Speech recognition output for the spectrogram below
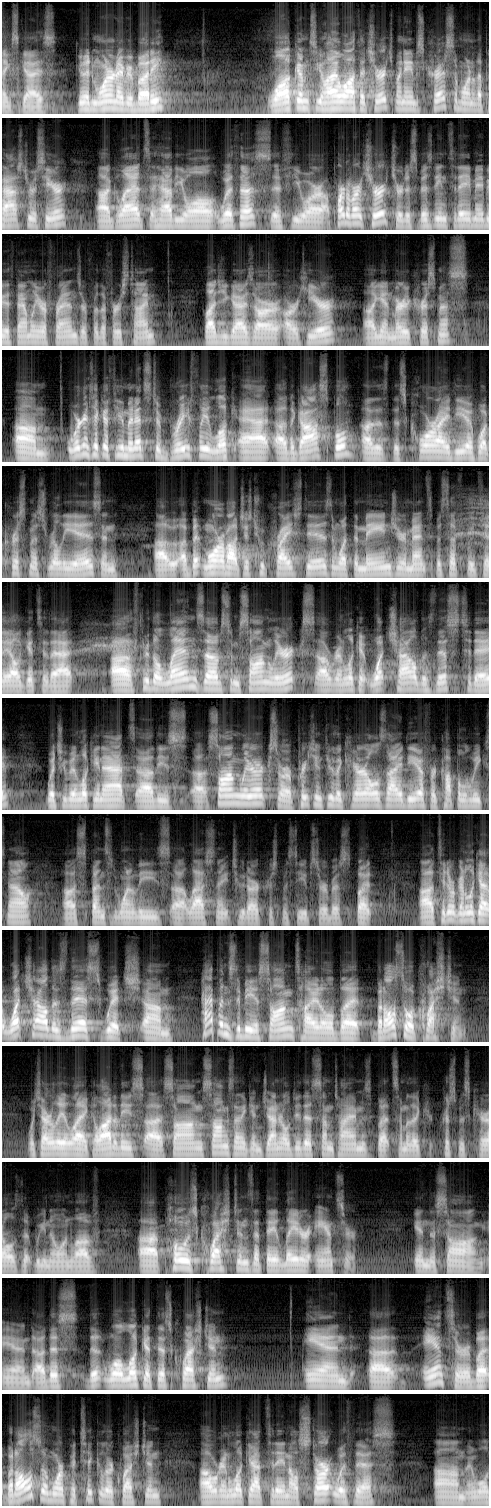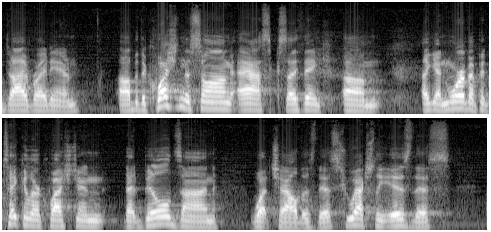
Thanks, guys. Good morning, everybody. Welcome to Hiawatha Church. My name is Chris. I'm one of the pastors here. Uh, glad to have you all with us. If you are a part of our church or just visiting today, maybe with family or friends or for the first time, glad you guys are, are here. Uh, again, Merry Christmas. Um, we're going to take a few minutes to briefly look at uh, the gospel, uh, this, this, core idea of what Christmas really is, and uh, a bit more about just who Christ is and what the manger meant specifically today. I'll get to that. Uh, through the lens of some song lyrics, we're going to look at What Child Is This today? Which we've been looking at uh, these uh, song lyrics or preaching through the carols idea for a couple of weeks now. Uh, Spence did one of these uh, last night too at our Christmas Eve service. But uh, today we're going to look at What Child Is This, which um, happens to be a song title, but, but also a question, which I really like. A lot of these uh, songs, songs I think in general do this sometimes, but some of the Christmas carols that we know and love pose questions that they later answer in the song. And this, th- we'll look at this question and answer, but, but also a more particular question uh, we're going to look at today. And I'll start with this, um, and we'll dive right in. Uh, but the question the song asks, I think, um, again, more of a particular question that builds on what child is this? Who actually is this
